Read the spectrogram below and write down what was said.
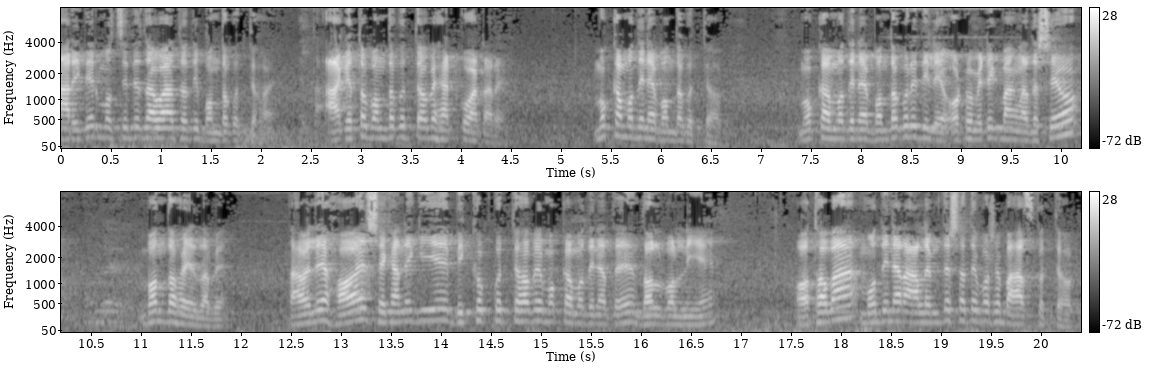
নারীদের মসজিদে যাওয়া যদি বন্ধ করতে হয়, আগে তো বন্ধ করতে হবে হেডকোয়ার্টারে মক্কা মদিনায় বন্ধ করতে হবে। মক্কা মদিনায় বন্ধ করে দিলে অটোমেটিক বাংলাদেশেও বন্ধ হয়ে যাবে। তাহলে হয় সেখানে গিয়ে বিক্ষোভ করতে হবে মক্কা মদিনাতে দলবল নিয়ে, অথবা মদিনার আলেমদের সাথে বসে বাহাজ করতে হবে।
